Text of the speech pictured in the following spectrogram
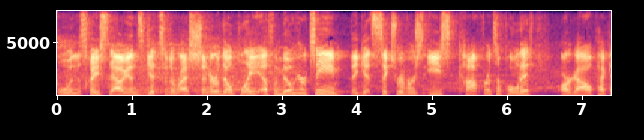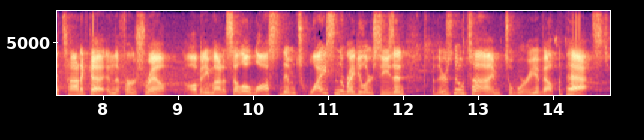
Well, when the Space Stallions get to the Resch Center, they'll play a familiar team. They get Six Rivers East conference opponent Argyle Pecatonica in the first round. Albany Monticello lost to them twice in the regular season, but there's no time to worry about the past.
